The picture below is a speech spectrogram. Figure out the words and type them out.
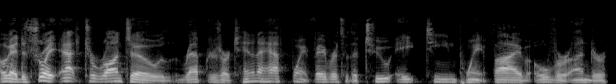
Okay. Detroit at Toronto. Raptors are 10 and a half point favorites with a 218.5 over under.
